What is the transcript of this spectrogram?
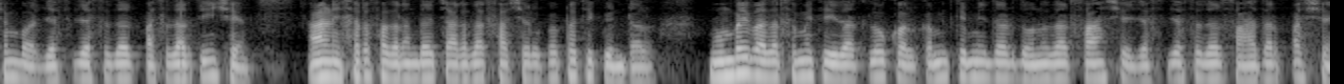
शंभर जास्तीत जास्त दर पाच हजार तीनशे आणि सर्वसाधारण दर चार हजार सातशे रुपये प्रति क्विंटल. मुंबई बाजार समिती जात लोकल कमीत कमी दर दोन हजार सहाशे जास्तीत जास्त दर सहा हजार पाचशे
